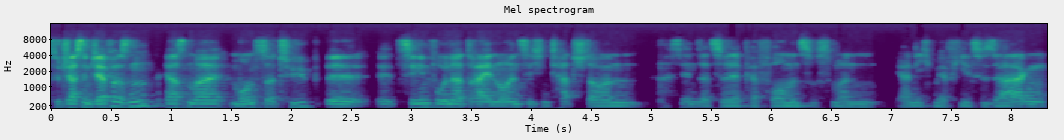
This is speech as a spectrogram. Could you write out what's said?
Zu Justin Jefferson, erstmal Monster-Typ, äh, 10 für 193, ein Touchdown, sensationelle Performance, muss man ja nicht mehr viel zu sagen.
